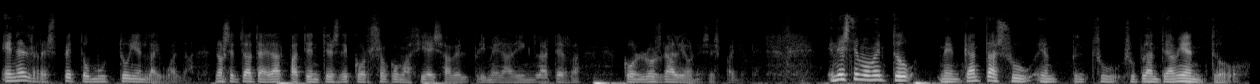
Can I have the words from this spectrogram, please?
en el respeto mutuo y en la igualdad. No se trata de dar patentes de corso como hacía Isabel I de Inglaterra con los galeones españoles. En este momento me encanta su, em, su, planteamiento,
